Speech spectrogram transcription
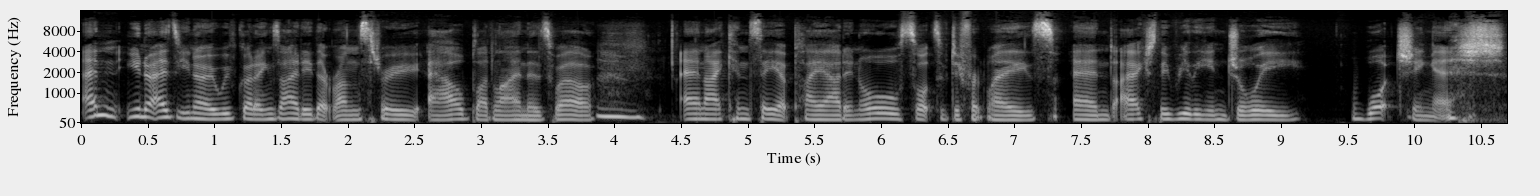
and you know, as you know, we've got anxiety that runs through our bloodline as well. And I can see it play out in all sorts of different ways. And I actually really enjoy watching it,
